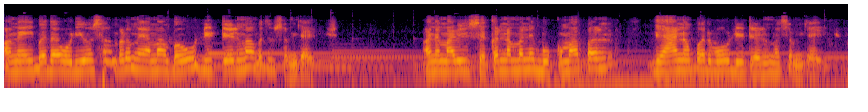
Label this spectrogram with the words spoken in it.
અને એ બધા ઓડિયો સાંભળો, મેં એમાં બહુ ડિટેલમાં બધું સમજાવ્યું છે. અને મારી સેકન્ડ નંબરની બુકમાં પણ ધ્યાન ઉપર બહુ ડિટેલમાં સમજાવ્યું છે.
